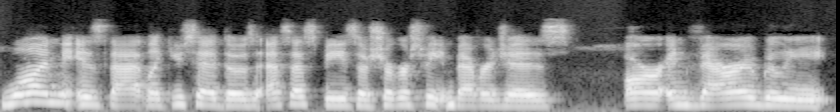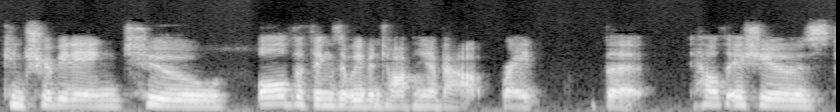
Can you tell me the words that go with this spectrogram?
One is that, like you said, those SSBs, those sugar sweetened beverages, are invariably contributing to all the things that we've been talking about, right? The health issues,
